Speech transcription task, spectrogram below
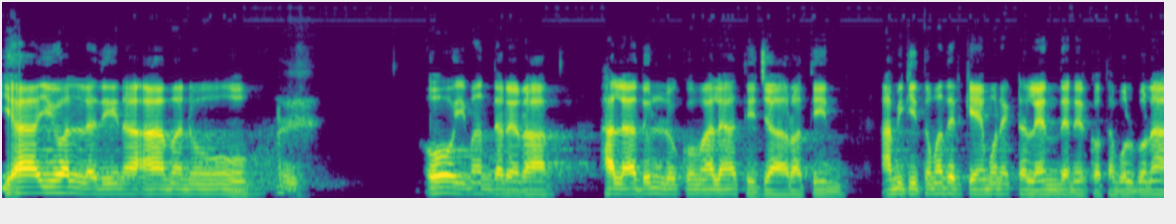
ইয়া আইয়ুহাল্লাযীনা আমানু ও ইমানদারেরা হালাদুল্লুকুম আলা তিজারাতিন, আমি কি তোমাদেরকে এমন একটা লেনদেনের কথা বলব না?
